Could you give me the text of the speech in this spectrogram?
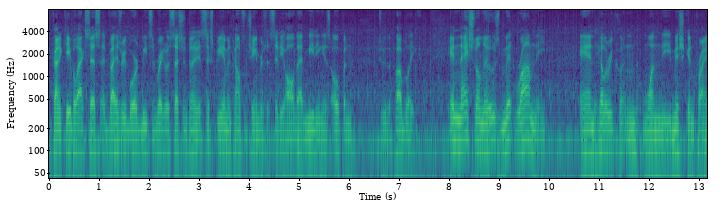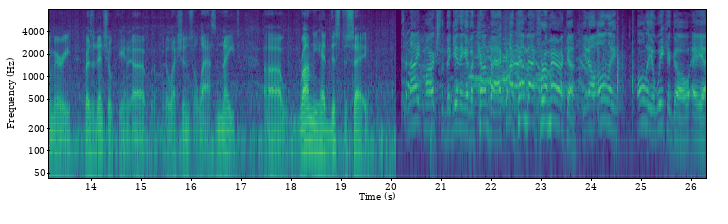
The County Cable Access Advisory Board meets in regular session tonight at 6 p.m. in council chambers at City Hall. That meeting is open to the public. In national news, Mitt Romney and Hillary Clinton won the Michigan primary presidential uh, elections last night. Uh, Romney had this to say. Tonight marks the beginning of a comeback, a comeback for America. You know, only only a week ago, a,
